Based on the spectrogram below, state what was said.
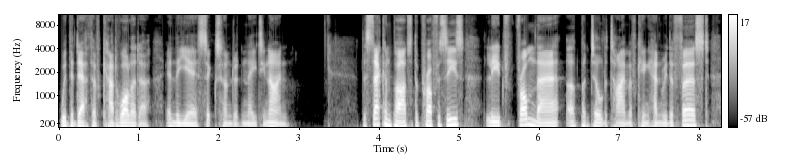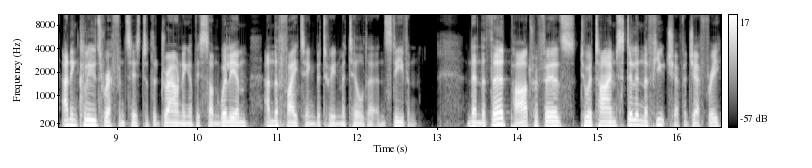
with the death of Cadwallader in the year 689. The second part of the prophecies lead from there up until the time of King Henry I and includes references to the drowning of his son William and the fighting between Matilda and Stephen. And then the third part refers to a time still in the future for Geoffrey,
